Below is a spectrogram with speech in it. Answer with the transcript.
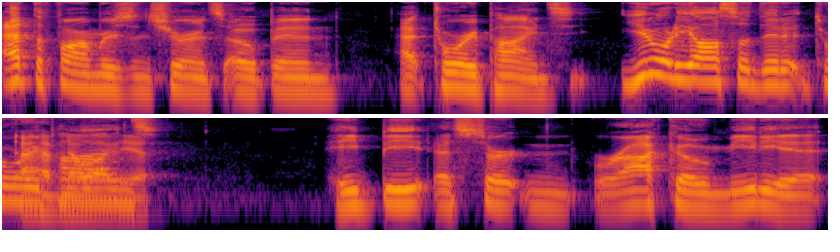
at the Farmers Insurance Open at Torrey Pines. You know what he also did at Torrey Pines? no idea. He beat a certain Rocco Mediate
